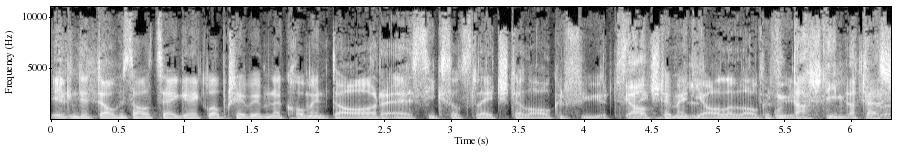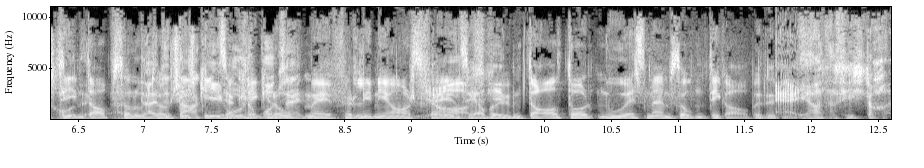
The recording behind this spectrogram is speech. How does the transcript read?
irgendein Tagesanzeiger hat, glaube ich, geschrieben in einem Kommentar, äh, sei so das letzte Lagerfeuer, das ja, letzte mediale Lagerfeuer. Und das stimmt natürlich. Das stimmt absolut. Ja, sonst gibt es ja keinen Grund mehr für lineares ja, Fernsehen. Aber beim Tatort muss man am Sonntagabend äh, Ja, das ist doch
